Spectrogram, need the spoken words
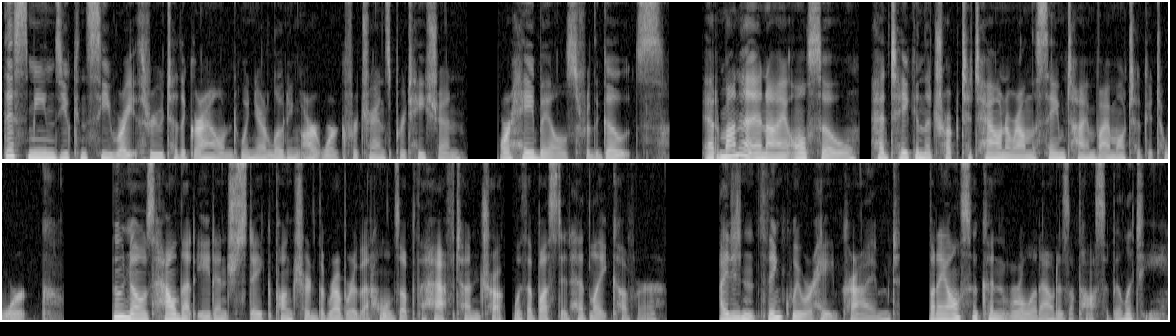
This means you can see right through to the ground when you're loading artwork for transportation, or hay bales for the goats. Hermana and I also had taken the truck to town around the same time Vaimo took it to work. Who knows how that 8 inch stake punctured the rubber that holds up the half ton truck with a busted headlight cover? I didn't think we were hate crimed, but I also couldn't rule it out as a possibility.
